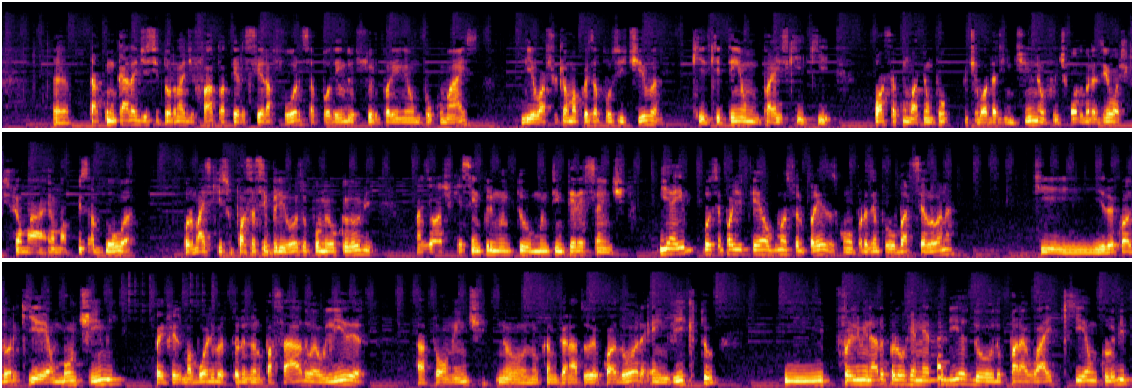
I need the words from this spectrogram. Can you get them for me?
está é, com cara de se tornar de fato a terceira força, podendo surpreender um pouco mais. E eu acho que é uma coisa positiva que, que tenha um país que, que possa combater um pouco o futebol da Argentina, o futebol do Brasil. Eu acho que isso é uma, é uma coisa boa, por mais que isso possa ser perigoso para o meu clube, mas eu acho que é sempre muito, muito interessante. E aí você pode ter algumas surpresas, como por exemplo o Barcelona, que do Equador, que é um bom time, foi, fez uma boa Libertadores no ano passado, é o líder atualmente no, no campeonato do Equador, é invicto e foi eliminado pelo René Dias do, do Paraguai, que é um clube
